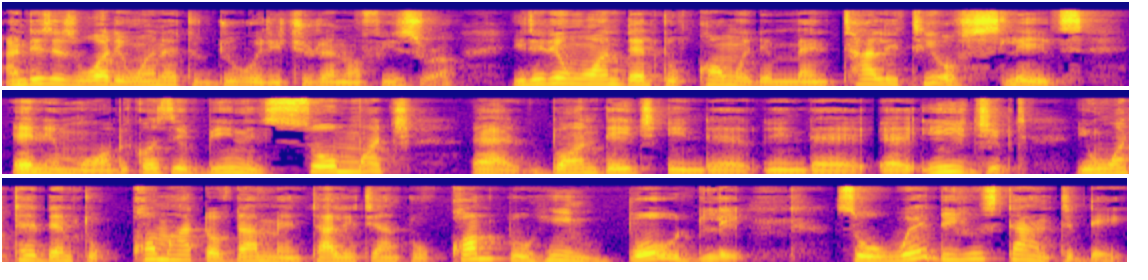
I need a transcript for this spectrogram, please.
And this is what he wanted to do with the children of Israel. He didn't want them to come with the mentality of slaves anymore because they've been in so much uh, bondage in the in the uh, Egypt. He wanted them to come out of that mentality and to come to him boldly. So where do you stand today?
